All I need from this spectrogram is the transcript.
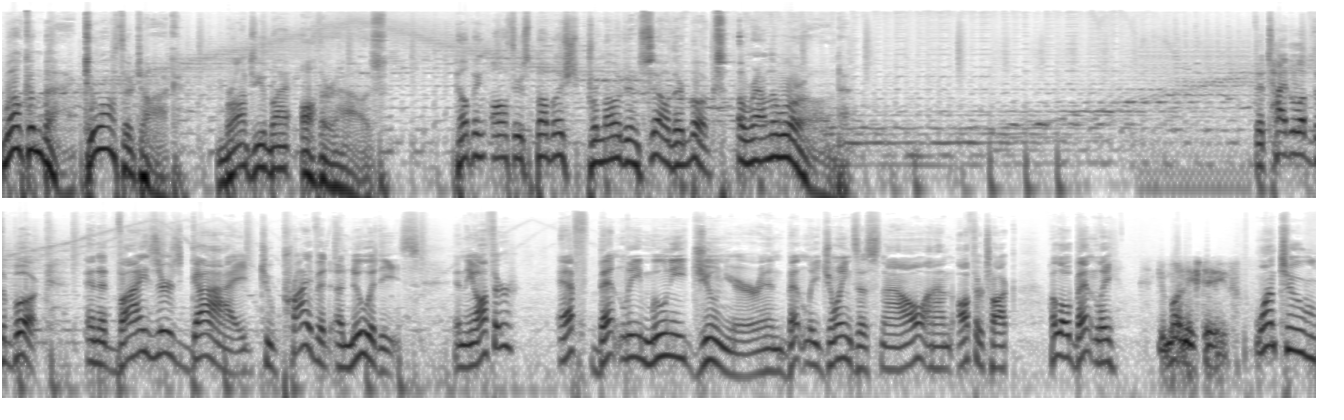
Welcome back to Author Talk, brought to you by Author House, helping authors publish, promote, and sell their books around the world. The title of the book, An Advisor's Guide to Private Annuities, and the author, F. Bentley Mooney Jr. And Bentley joins us now on Author Talk. Hello, Bentley. Good morning, Steve. Want to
